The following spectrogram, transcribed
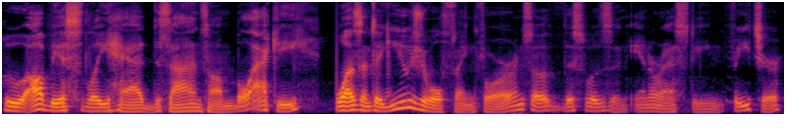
who obviously had designs on Blackie, wasn't a usual thing for her, and so this was an interesting feature.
